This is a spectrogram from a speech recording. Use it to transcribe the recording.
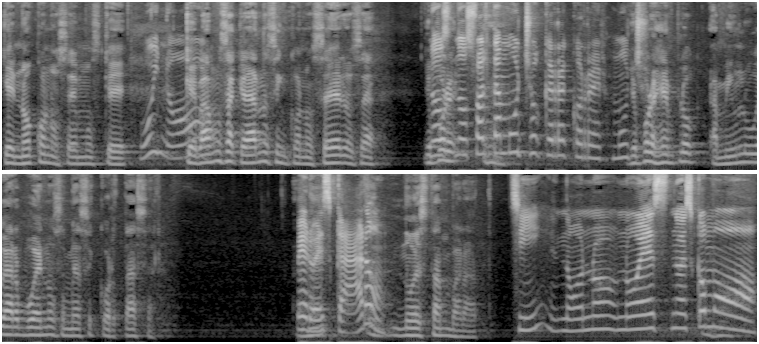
que no conocemos, que, Uy, no. que vamos a quedarnos sin conocer. O sea, yo, nos, por, e- nos falta mucho que recorrer, mucho. yo por ejemplo, a mí un lugar bueno se me hace Cortázar. pero mí es caro. No es tan barato. Sí, no, no, no es, no es como,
